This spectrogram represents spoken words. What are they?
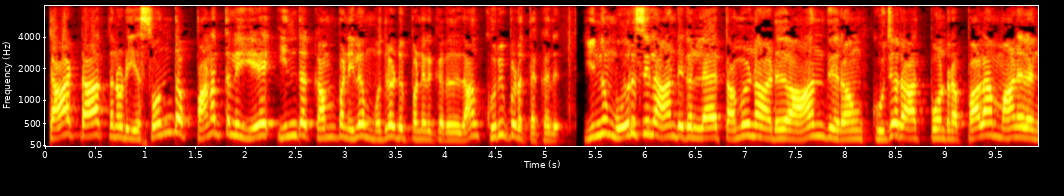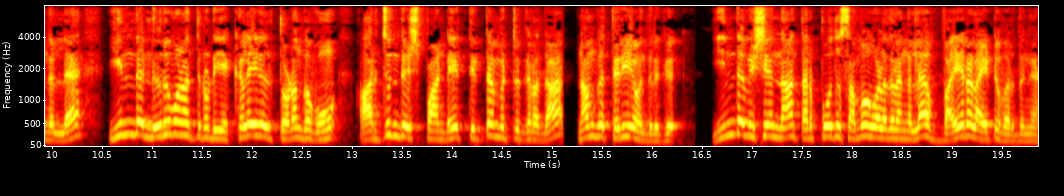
டாடா தன்னுடைய சொந்த பணத்திலேயே இந்த கம்பெனில முதலீடு பண்ணிருக்கிறது தான் குறிப்பிடத்தக்கது. இன்னும் ஒரு சில ஆண்டுகள்ல தமிழ்நாடு ஆந்திரம் குஜராத் போன்ற பல மாநிலங்கள்ல இந்த நிறுவனம் நிறுவனத்தினுடைய கிளைகள் தொடங்கவும் அர்ஜுன் தேஷ்பாண்டே திட்டமிட்டிருக்கிறதா நமக்கு தெரிய வந்திருக்கு. இந்த விஷயம் தான் தற்போது சமூக வலைதளங்கள்ல வைரல் ஆயிட்டு வருதுங்க.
